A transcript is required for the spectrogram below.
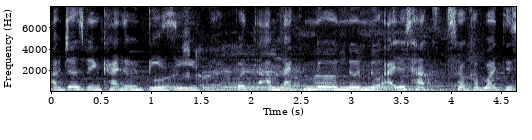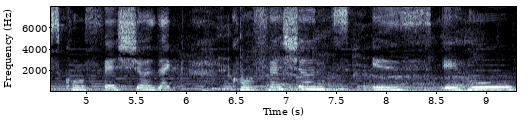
I've just been kind of busy. But I'm like, no, no, no. I just have to talk about this confession. Like, confessions is a whole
